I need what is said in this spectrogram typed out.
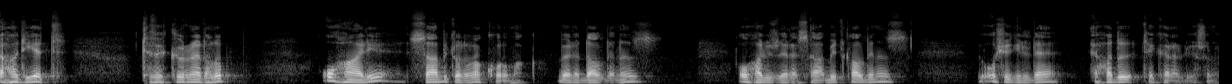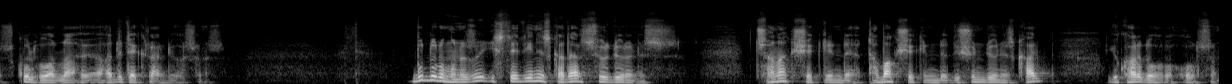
ehadiyet tefekkürüne dalıp o hali sabit olarak korumak. Böyle daldınız, o hal üzere sabit kaldınız ve o şekilde ehadı tekrarlıyorsunuz. Kul huvallahu ehadı tekrarlıyorsunuz. Bu durumunuzu istediğiniz kadar sürdürünüz. Çanak şeklinde, tabak şeklinde düşündüğünüz kalp yukarı doğru olsun.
